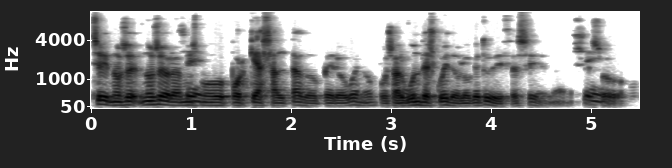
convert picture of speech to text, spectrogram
Sí, no sé, no sé ahora mismo por qué ha saltado, pero bueno, pues algún descuido, lo que tú dices, Sí, eso-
